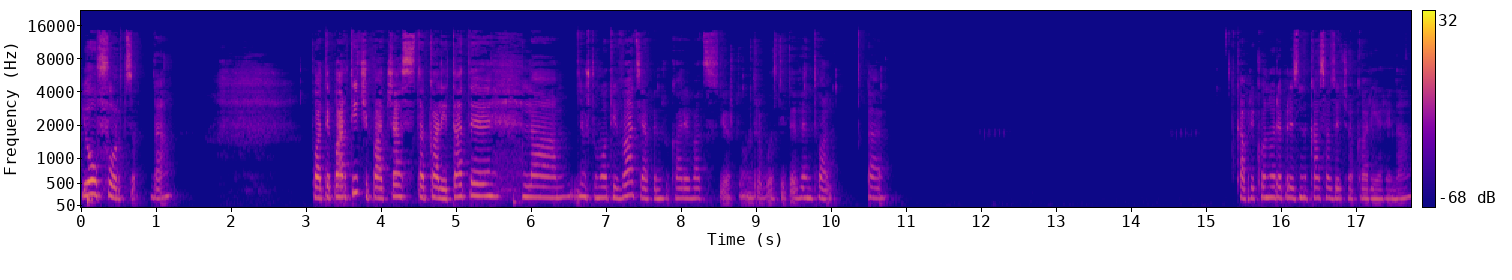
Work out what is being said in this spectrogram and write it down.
E o forță, da? Poate participă această calitate la, eu știu, motivația pentru care v-ați, eu știu, îndrăgostit eventual. Dar Capricornul reprezintă casa 10 a carierei, da?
